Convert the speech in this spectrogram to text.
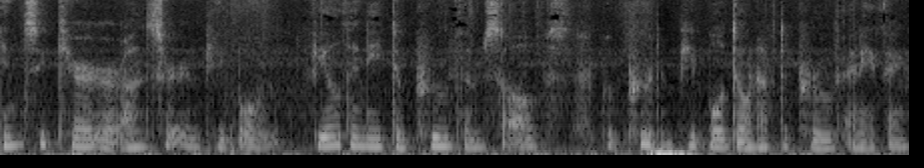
Insecure or uncertain people feel the need to prove themselves, but prudent people don't have to prove anything.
